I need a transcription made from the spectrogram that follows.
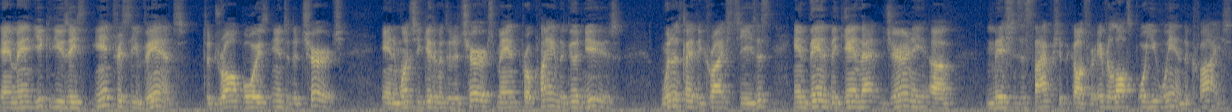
and man, you could use these interest events to draw boys into the church. And once you get them into the church, man, proclaim the good news, win the faith in Christ Jesus, and then begin that journey of missions discipleship. Because for every lost boy you win to Christ,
